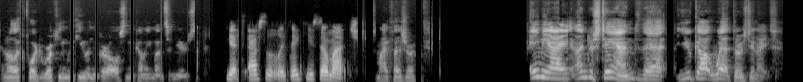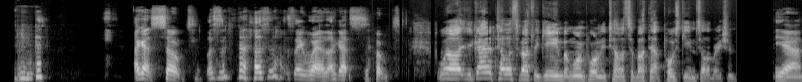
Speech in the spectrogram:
And I look forward to working with you and the girls in the coming months and years. Yes, absolutely. Thank you so much. My pleasure. Amy, I understand that you got wet Thursday night. I got soaked. Let's, let's not say wet. I got soaked. Well, you got to tell us about the game, but more importantly, tell us about that post game celebration. Yeah.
